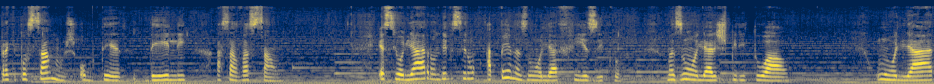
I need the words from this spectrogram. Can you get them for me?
para que possamos obter dele a salvação. Esse olhar não deve ser um, apenas um olhar físico, mas um olhar espiritual, um olhar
